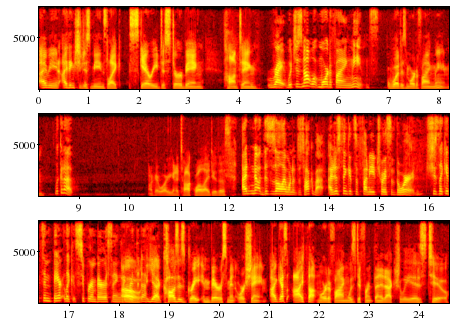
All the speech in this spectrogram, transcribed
I mean, I think she just means like scary, disturbing, haunting. right, which is not what mortifying means. What does mortifying mean? Look it up. Okay, well, are you going to talk while I do this? I no, this is all I wanted to talk about. I just think it's a funny choice of the word. She's like it's embar- like it's super embarrassing. Like Oh, yeah, causes great embarrassment or shame. I guess I thought mortifying was different than it actually is too.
